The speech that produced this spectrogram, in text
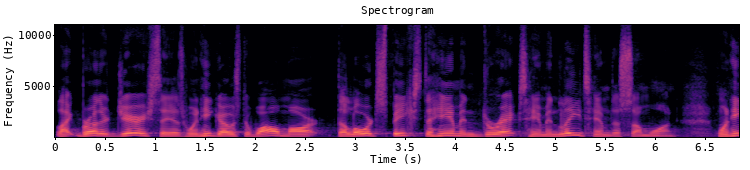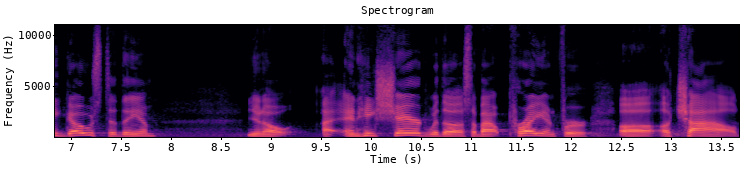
Like Brother Jerry says, when he goes to Walmart, the Lord speaks to him and directs him and leads him to someone. When he goes to them, you know, and he shared with us about praying for uh, a child.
